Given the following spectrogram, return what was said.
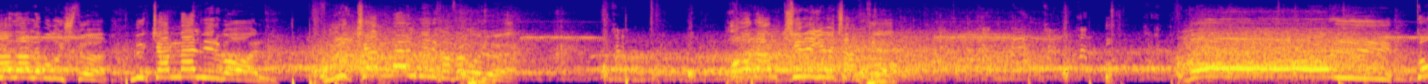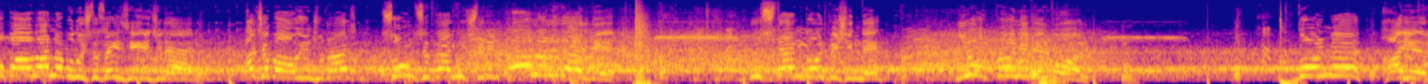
ağlarla buluştu. Mükemmel bir gol. Mükemmel bir kafa golü. Havadan çivi gibi çaktı. Gol! Top ağlarla buluştu sayın seyirciler. Süper güçlerin ağları deldi. Üstten gol peşinde. Yok böyle bir gol. Gol mü? Hayır.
